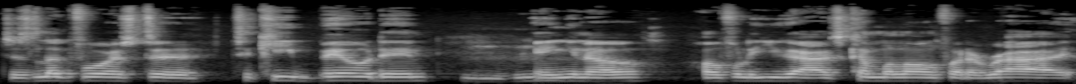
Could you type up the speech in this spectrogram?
just look for us to to keep building, Mhm. and you know, hopefully you guys come along for the ride.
